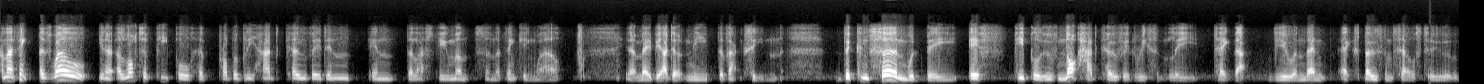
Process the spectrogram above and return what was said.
And I think as well, you know, a lot of people have probably had COVID in, in the last few months and are thinking, well, you know, maybe I don't need the vaccine. The concern would be if people who've not had COVID recently take that view and then expose themselves to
